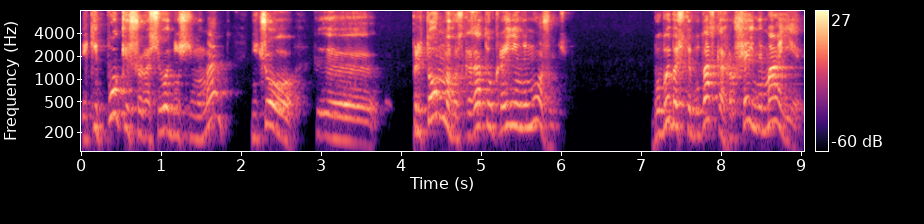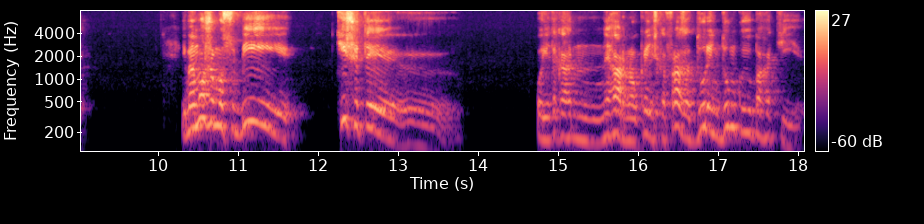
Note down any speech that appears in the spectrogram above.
які поки що на сьогоднішній момент нічого е, притомного сказати Україні не можуть. Бо, вибачте, будь ласка, грошей немає. І ми можемо собі тішити. е, Ой, є така негарна українська фраза дурень думкою багатіє.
